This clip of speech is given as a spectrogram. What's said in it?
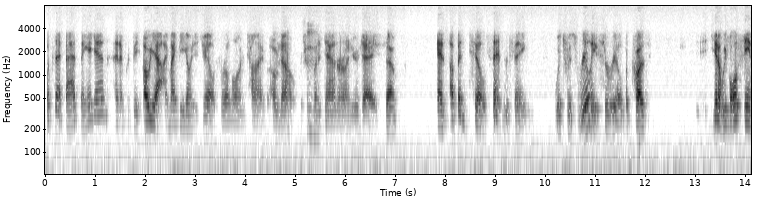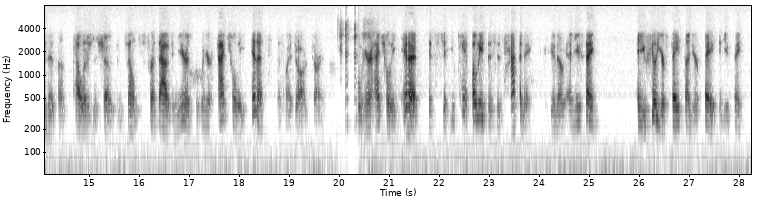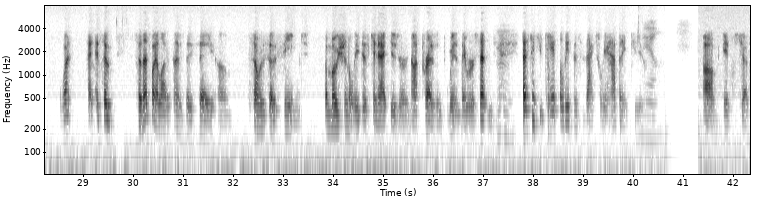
What's that bad thing again? And it would be, oh yeah, I might be going to jail for a long time. Oh no, which would mm. put a downer on your day. So and up until sentencing, which was really surreal because, you know, we've all seen this on television shows and films for a thousand years, but when you're actually in it, that's my dog, sorry. when you're actually in it, it's just, you can't believe this is happening, you know, and you think, and you feel your face on your face, and you think, what? And so, so that's why a lot of times they say um, so and so seemed emotionally disconnected or not present when they were sentenced. Mm. That's because you can't believe this is actually happening to you. Yeah. Um, it's just,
